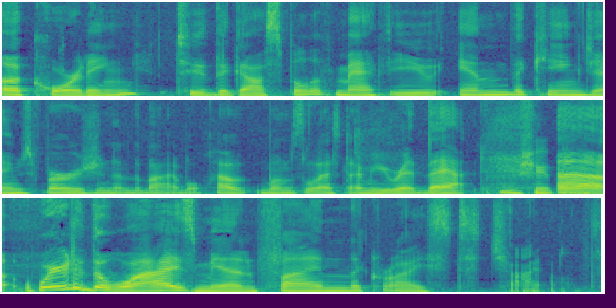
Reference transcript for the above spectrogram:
According to the Gospel of Matthew in the King James Version of the Bible. How, when was the last time you read that? Oh, uh, where did the wise men find the Christ child?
